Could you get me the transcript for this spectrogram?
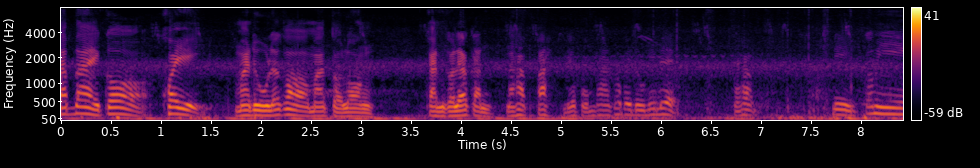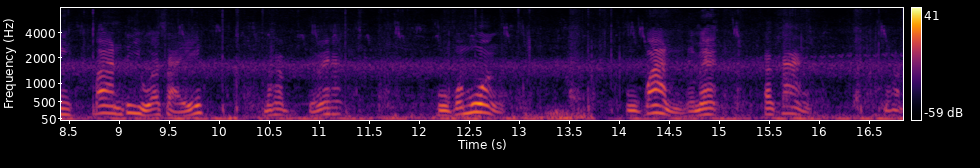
รับได้ก็ค่อยมาดูแล้วก็มาต่อรองกันก็แล้วกันนะครับไปะเดี๋ยวผมพาเข้าไปดูเรื่อยๆนะครับ นี่ก็มีบ้านที่อยู่อาศัยนะครับเห็นไหมฮะปลูกมะม่วงปลูกบ้านเห็นไหมข้างๆนะครับ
